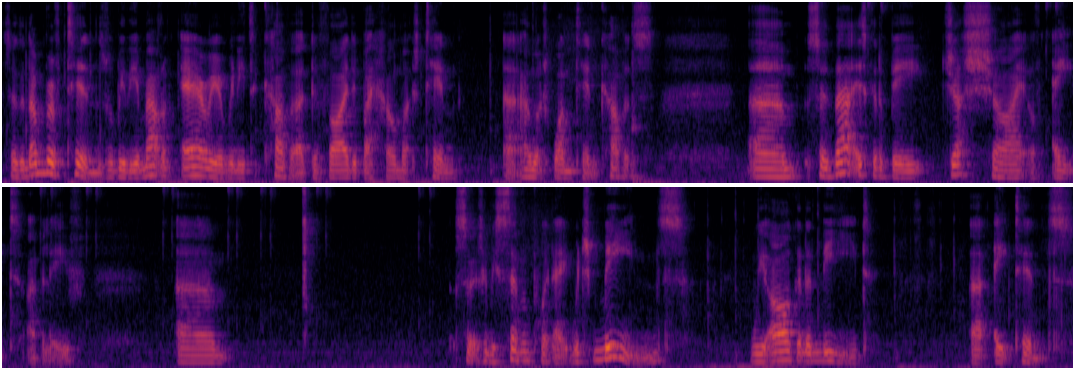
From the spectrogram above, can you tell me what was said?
So the number of tins will be the amount of area we need to cover divided by how much tin, uh, how much one tin covers. Um, so that is going to be just shy of 8, I believe. Um, so it's going to be 7.8, which means we are going to need uh, 8 tins.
